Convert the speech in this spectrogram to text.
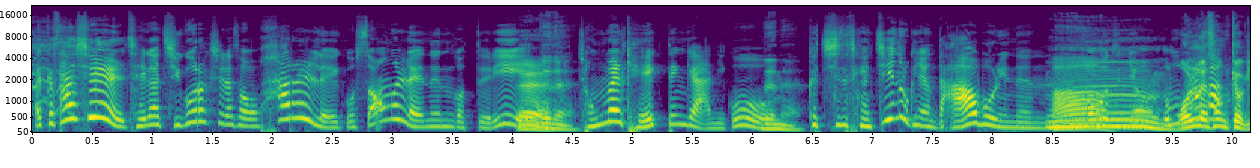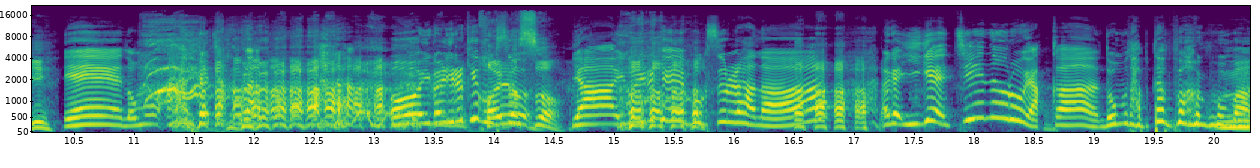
그러니까 사실 제가 지고락실에서 화를 내고 썽을 내는 것들이 네. 네네. 정말 계획된 게 아니고 네네. 그 진짜 그냥 찐으로 그냥 나와 버리는 아, 거거든요. 너무 원래 화가- 성격이 예, 너무 아, 야, 잠깐만. 어, 이걸 이렇게 복수. 걸렸어. 야, 이걸 이렇게 복수를 하나? 그러니까 이게 찐으로 약간 너무 답답하고 막,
